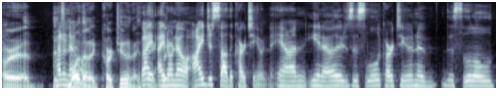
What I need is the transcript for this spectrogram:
or a, it's I don't know. more than a cartoon. I think. I, I don't know. I just saw the cartoon, and you know, there's this little cartoon of this little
